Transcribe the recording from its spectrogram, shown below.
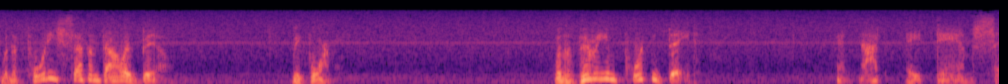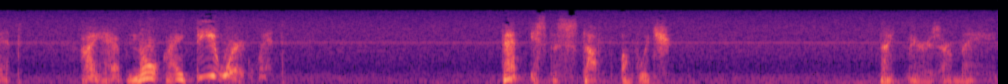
with a $47 bill before me with a very important date and not a damn cent. I have no idea where it went. That is the stuff of which nightmares are made.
